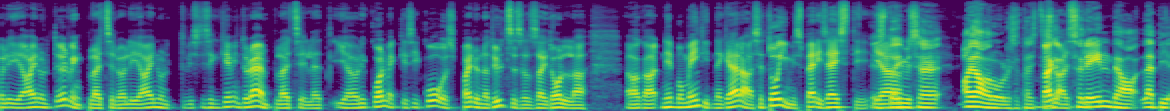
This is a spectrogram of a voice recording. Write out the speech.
oli ainult Irving platsil, oli ainult vist isegi Kevin Durant platsil, et ja oli kolmekesi koos, palju nad üldse seal said olla, aga need momendid nägi ära, see toimis päris hästi. ja see toimis ajalooliselt hästi, see, see oli NBA läbi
